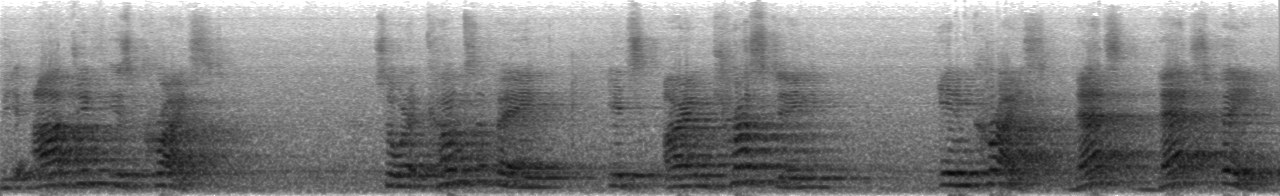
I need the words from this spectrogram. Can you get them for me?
The object is Christ. So when it comes to faith, it's I'm trusting in Christ. That's, that's faith.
